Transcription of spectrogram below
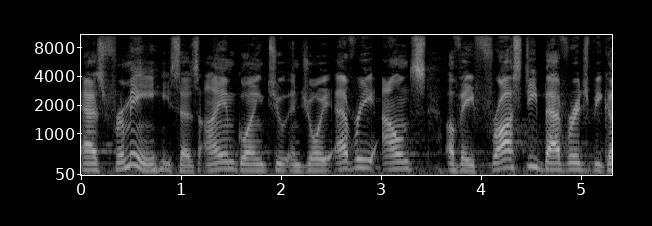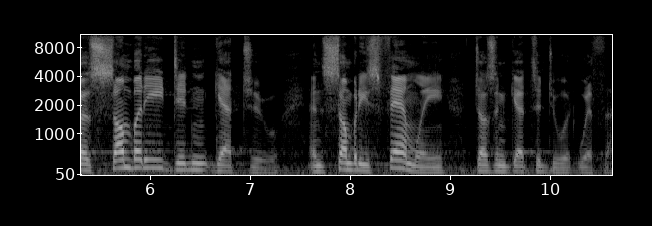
As for me, he says, I am going to enjoy every ounce of a frosty beverage because somebody didn't get to, and somebody's family doesn't get to do it with them.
